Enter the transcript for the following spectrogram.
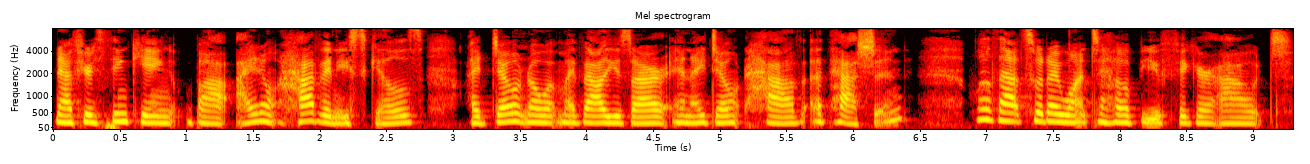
Now, if you're thinking, but I don't have any skills, I don't know what my values are, and I don't have a passion, well, that's what I want to help you figure out.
